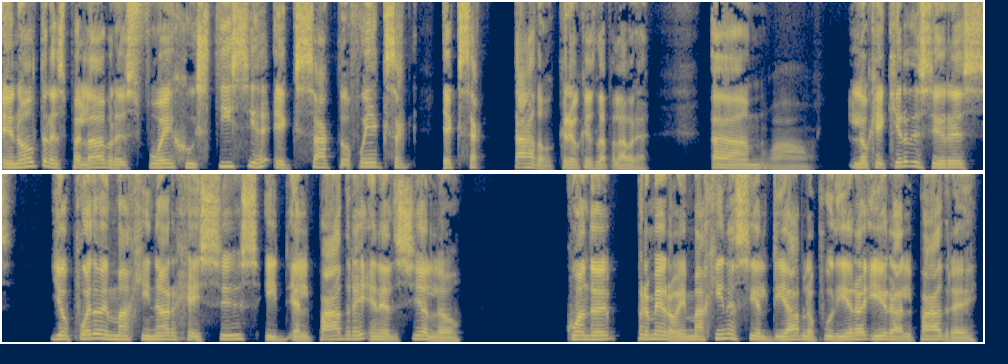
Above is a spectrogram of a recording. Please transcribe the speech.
En otras palabras, fue justicia exacto, fue creo que es la palabra. Um, Wow. lo que quiero decir es, yo puedo imaginar Jesús y el Padre en el cielo cuando, primero, imagina si el diablo pudiera ir al Padre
